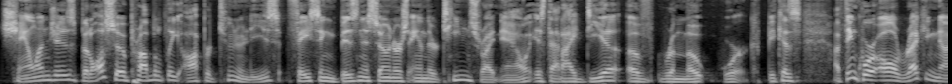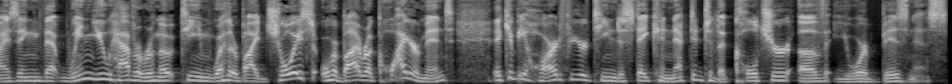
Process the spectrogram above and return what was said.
challenges, but also probably opportunities facing business owners and their teams right now is that idea of remote work. Because I think we're all recognizing that when you have a remote team, whether by choice or by requirement, it can be hard for your team to stay connected to the culture of your business.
